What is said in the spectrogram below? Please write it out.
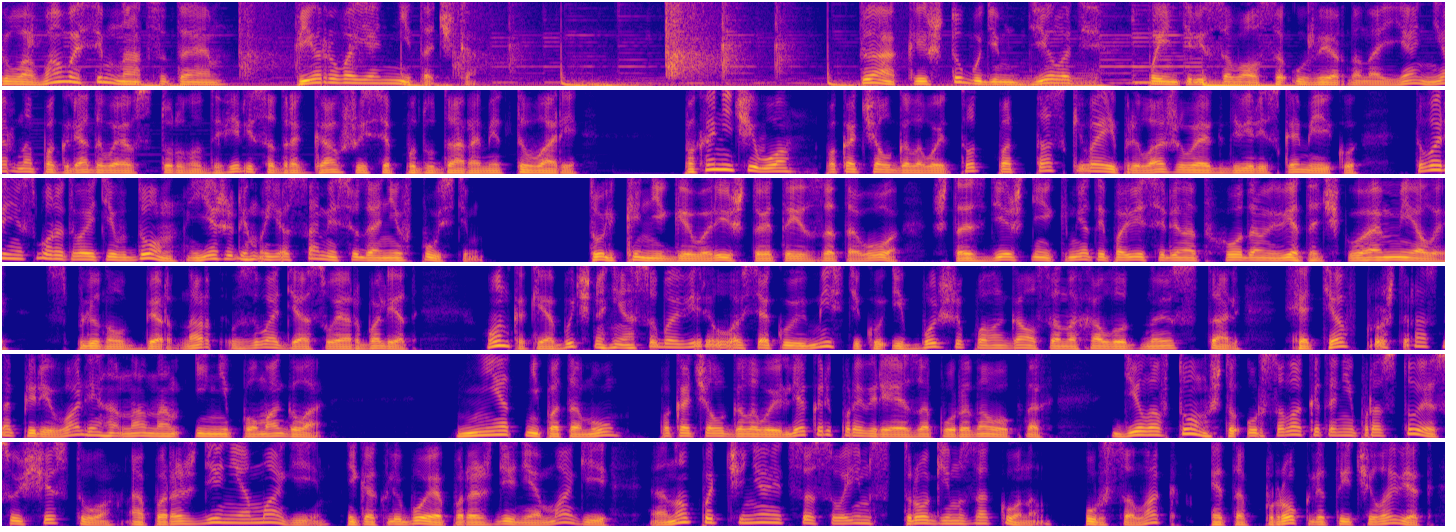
Глава 18. Первая ниточка. «Так, и что будем делать?» – поинтересовался у Вернона я, нервно поглядывая в сторону двери, содрогавшейся под ударами твари. «Пока ничего», – покачал головой тот, подтаскивая и прилаживая к двери скамейку. «Тварь не сможет войти в дом, ежели мы ее сами сюда не впустим». Только не говори, что это из-за того, что здешние кметы повесили над входом веточку омелы», — сплюнул Бернард, взводя свой арбалет. Он, как и обычно, не особо верил во всякую мистику и больше полагался на холодную сталь, хотя в прошлый раз на перевале она нам и не помогла. «Нет, не потому», — покачал головой лекарь, проверяя запоры на окнах — Дело в том, что Урсалак – это не простое существо, а порождение магии, и как любое порождение магии, оно подчиняется своим строгим законам. Урсалак – это проклятый человек.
